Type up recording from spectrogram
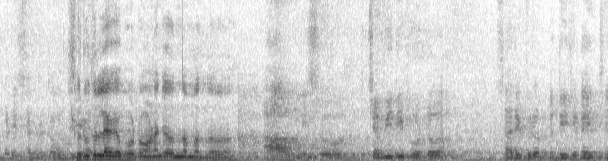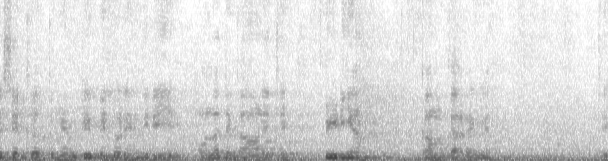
ਬੜੀ ਸੰਗਤ ਆਉਂਦੀ ਸ਼ੁਰੂ। ਤੋਂ ਲੈ ਕੇ ਫੋਟੋ ਆਣਾ ਜਦੋਂ ਦਾ ਮਤਲਬ ਆ 1924 ਦੀ ਫੋਟੋ ਆ। ਸਾਰੇ ਗਰੁੱਪ ਦੀ ਜਿਹੜੇ ਇੱਥੇ ਸਿੱਖ ਕਮਿਊਨਿਟੀ ਪਹਿਲੋਂ ਰਹਿੰਦੀ ਰਹੀ ਹੈ ਉਹਨਾਂ ਦੇ ਗਾਂ ਹੁਣ ਇੱਥੇ ਪੀੜ੍ਹੀਆਂ ਕੰਮ ਕਰ ਰਹੀਆਂ। ਤੇ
